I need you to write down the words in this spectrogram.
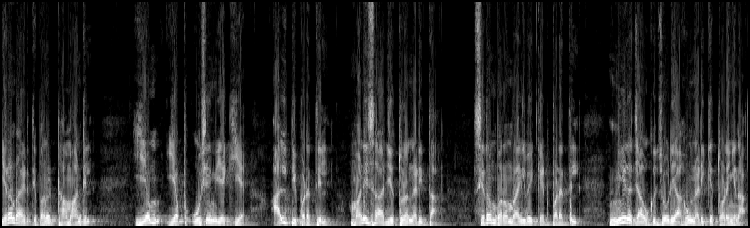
இரண்டாயிரத்தி பதினெட்டாம் ஆண்டில் எம். எப். உசேன் இயக்கிய அல்டி படத்தில் மணிஷாஜித்துடன் நடித்தார். சிதம்பரம் ரயில்வே கேட் படத்தில் நீரஜாவுக்கு ஜோடியாகவும் நடிக்கத் தொடங்கினார்.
